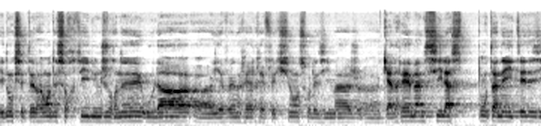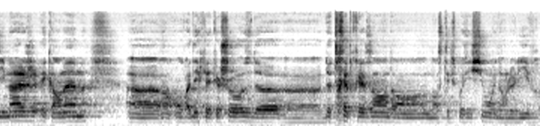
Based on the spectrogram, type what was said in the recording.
et donc c'était vraiment des sorties d'une journée où là, euh, il y avait une réelle réflexion sur les images euh, cadrées, même si la spontanéité des images est quand même, euh, on va dire, quelque chose de, très présent dans, cette exposition et dans le livre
